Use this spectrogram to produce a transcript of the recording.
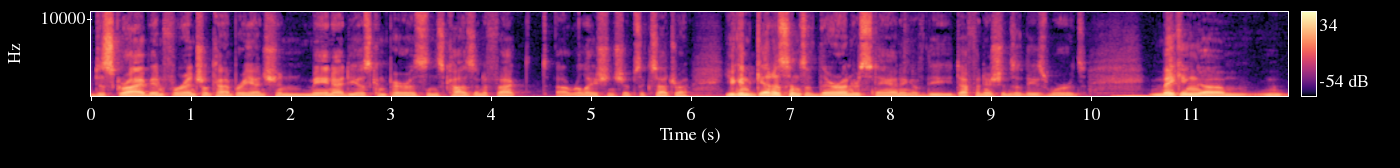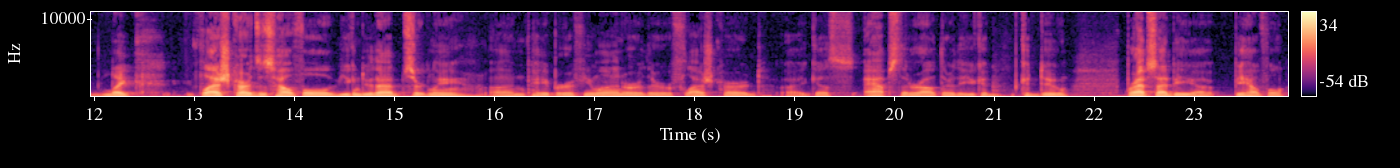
describe inferential comprehension, main ideas, comparisons, cause and effect, uh, relationships, etc., you can get a sense of their understanding of the definitions of these words. Making um, like flashcards is helpful. You can do that certainly on paper if you want, or there are flashcard I guess apps that are out there that you could could do. Perhaps that'd be uh, be helpful.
